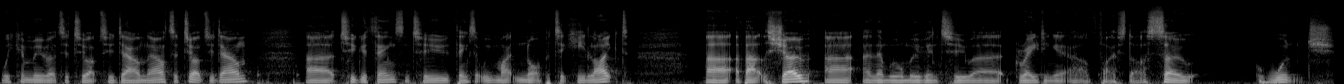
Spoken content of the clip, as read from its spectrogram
we can move up to two up, two down now. So two up, two down. Uh, two good things and two things that we might not particularly liked uh, about the show, uh, and then we'll move into uh, grading it out of five stars. So, Wunsch,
